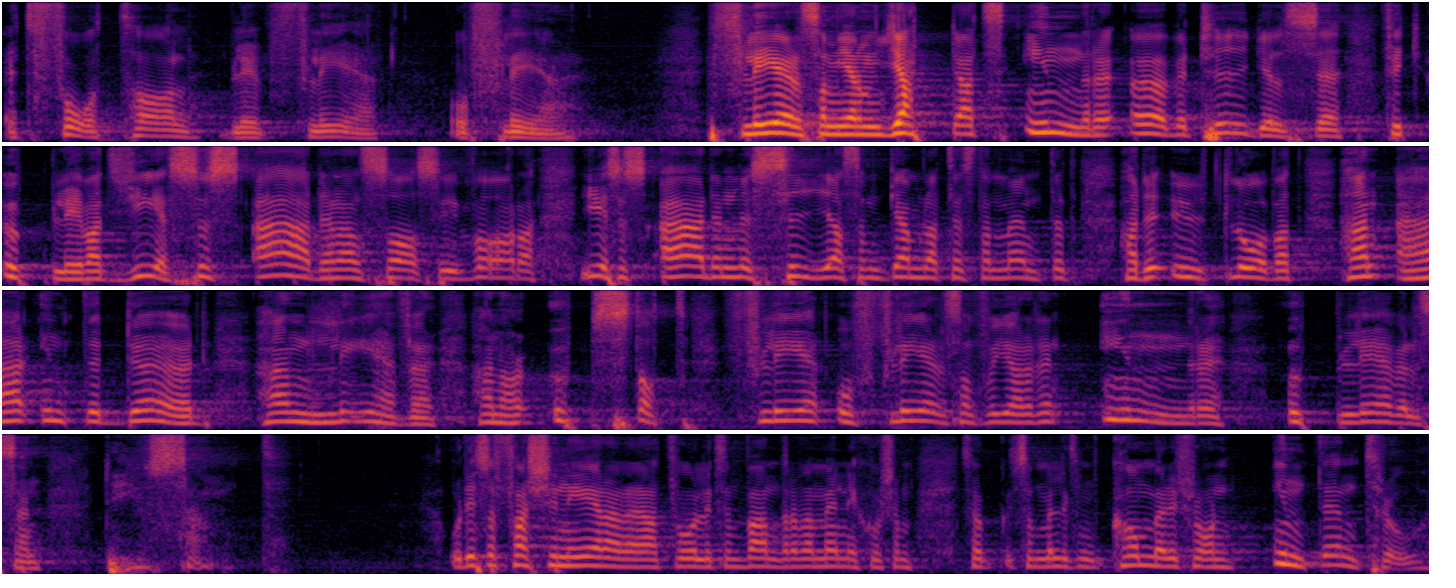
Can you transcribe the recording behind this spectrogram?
Ett fåtal blev fler och fler. Fler som genom hjärtats inre övertygelse fick uppleva att Jesus är den han sa sig vara. Jesus är den Messias som Gamla testamentet hade utlovat. Han är inte död, han lever, han har uppstått. Fler och fler som får göra den inre upplevelsen. Det är ju sant. Och Det är så fascinerande att få liksom vandra med människor som, som, som liksom kommer ifrån, inte en tro,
